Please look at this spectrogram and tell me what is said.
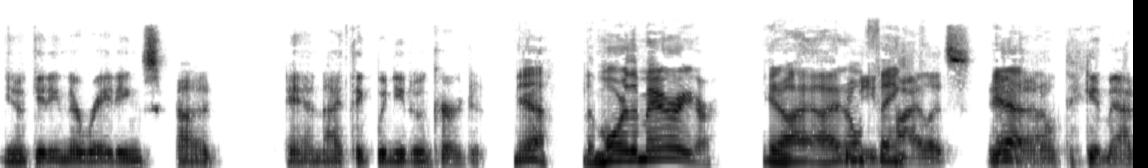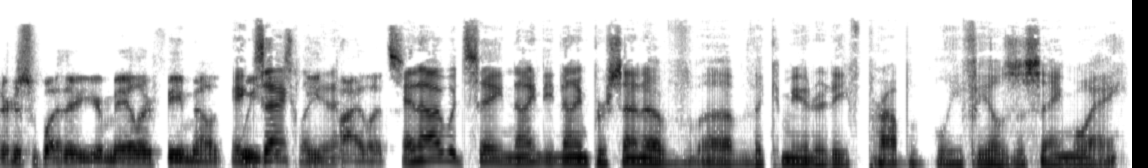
you know, getting their ratings, uh, and I think we need to encourage it. Yeah, the more the merrier. You know, I, I don't need think pilots. And Yeah. I don't think it matters whether you're male or female. exactly We just need pilots. And I would say ninety nine percent of of the community probably feels the same way.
